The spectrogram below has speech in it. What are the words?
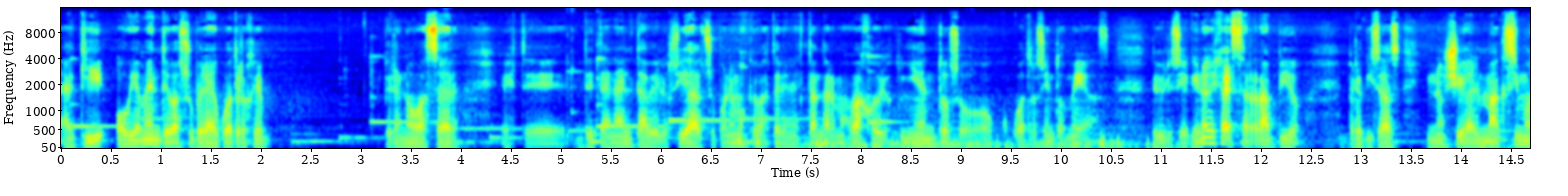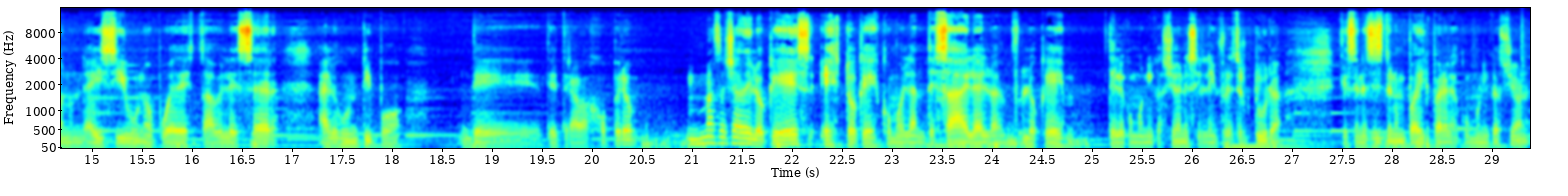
Aquí obviamente va a superar el 4G pero no va a ser este, de tan alta velocidad. Suponemos que va a estar en el estándar más bajo de los 500 o 400 megas de velocidad, que no deja de ser rápido, pero quizás no llega al máximo en donde ahí sí uno puede establecer algún tipo de, de trabajo. Pero más allá de lo que es esto, que es como la antesala, lo, que es telecomunicaciones y la infraestructura que se necesita en un país para la comunicación,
